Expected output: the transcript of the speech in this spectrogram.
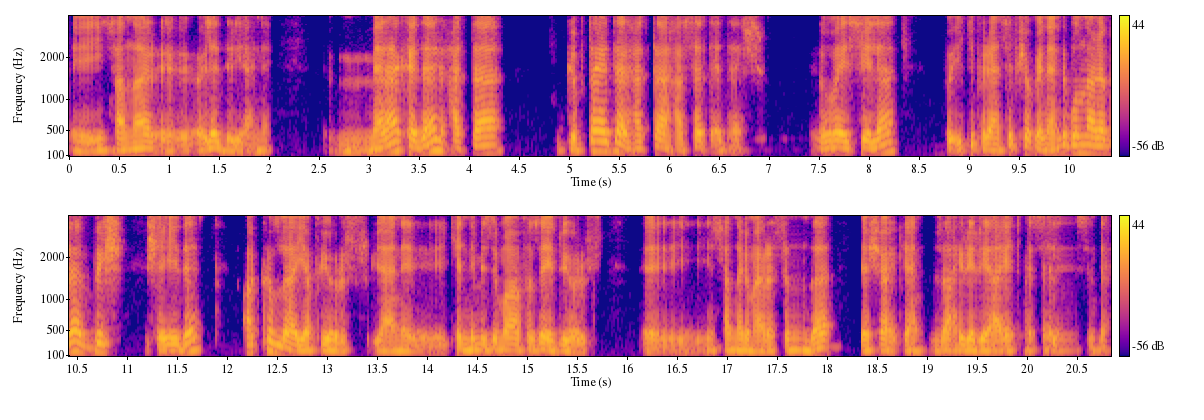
e, insanlar e, öyledir yani. Merak eder, hatta gıpta eder, hatta haset eder. Dolayısıyla bu iki prensip çok önemli. Bunlara da dış şeyi de akılla yapıyoruz. Yani kendimizi muhafaza ediyoruz ee, insanların arasında yaşarken zahire riayet meselesinde.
